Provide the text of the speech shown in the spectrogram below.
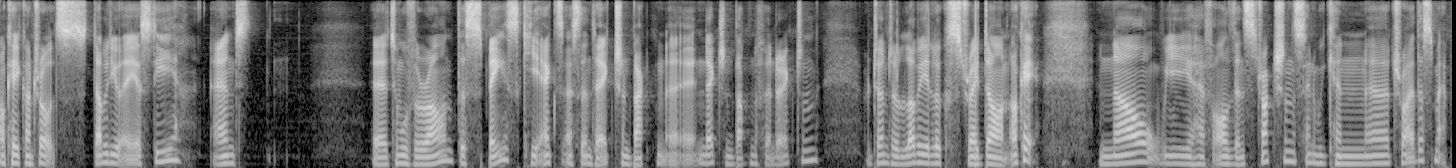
Okay, controls. WASD and uh, to move around, the space key acts as the interaction button, uh, interaction button for interaction. Return to the lobby, look straight down. Okay, now we have all the instructions and we can uh, try this map.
